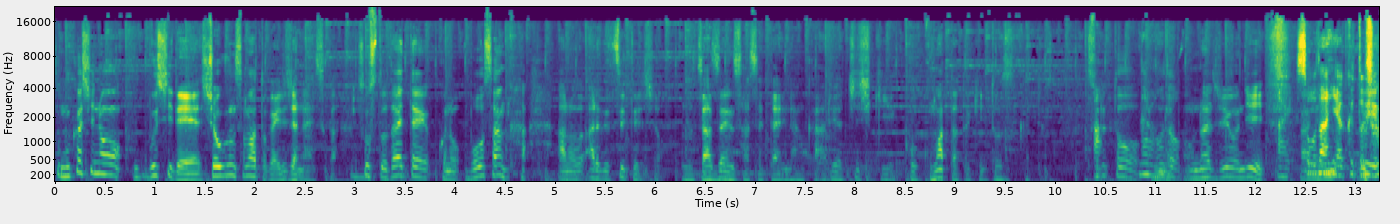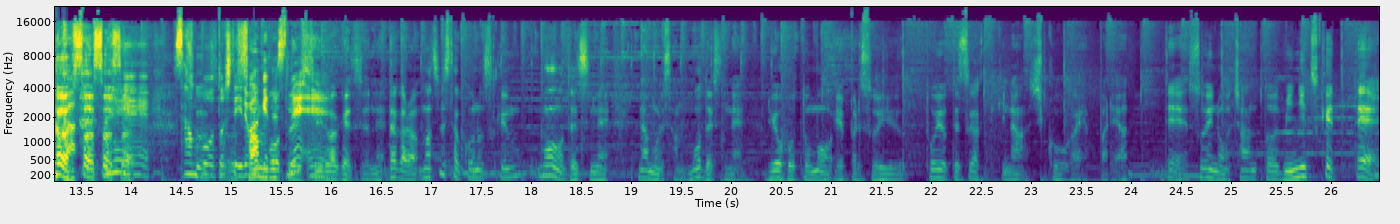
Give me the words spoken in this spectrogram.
昔の武士で将軍様とかいるじゃないですか、そうすると大体この坊さんが あのあれでついてるでしょ。座禅させたりなんかあるいは知識こう困った時にどうするかってすると同じように、はい、相談役というか そうそうそう、えー、参謀としているわけですね。いるわけですよね。だから松下幸之助もですね稲森さんもですね両方ともやっぱりそういう東洋哲学的な思考がやっぱりあって、そういうのをちゃんと身につけて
